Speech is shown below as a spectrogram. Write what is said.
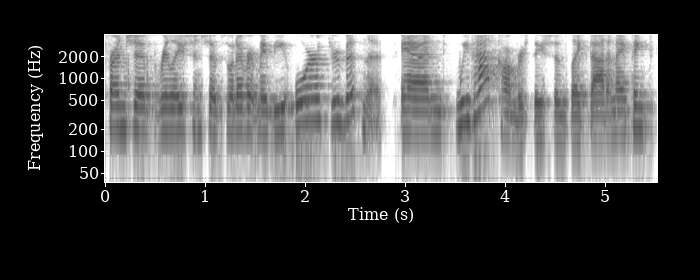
friendship, relationships, whatever it may be, or through business. And we've had conversations like that. And I think,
